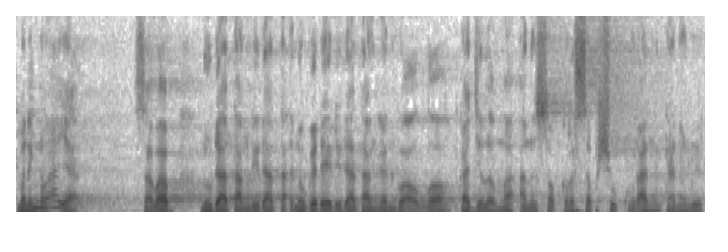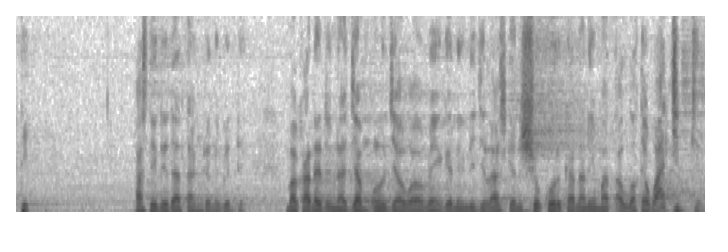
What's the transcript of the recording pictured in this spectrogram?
Mending nu ayak. Sabab nu datang didata nu gede didatangkan ku Allah ka jelema anu sok resep syukuran kana leutik. Pasti didatangkan nu gede. Makanya di najam ul jawame geuning dijelaskan syukur karena nikmat Allah teh wajib jeung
